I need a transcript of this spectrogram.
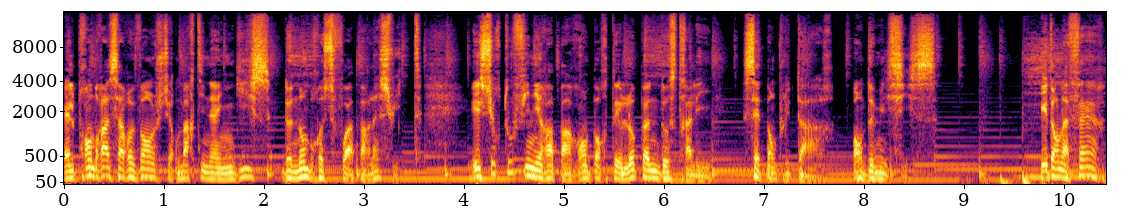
Elle prendra sa revanche sur Martina Hingis de nombreuses fois par la suite, et surtout finira par remporter l'Open d'Australie, sept ans plus tard, en 2006. Et dans l'affaire,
